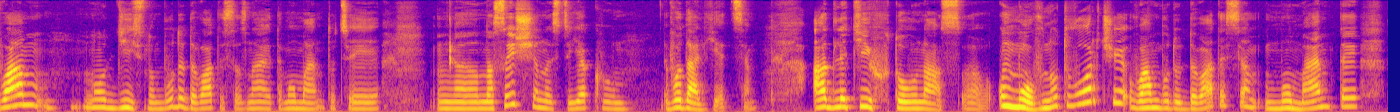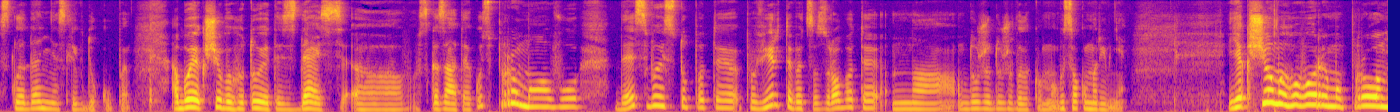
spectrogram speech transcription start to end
вам ну, дійсно буде даватися, знаєте, момент цієї насищеності, як вода л'ється. А для тих, хто у нас е, умовно творчі, вам будуть даватися моменти складання слів докупи. Або якщо ви готуєтесь десь е, сказати якусь промову, десь виступити, повірте, ви це зробите на дуже-дуже великому, високому рівні. Якщо ми говоримо про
